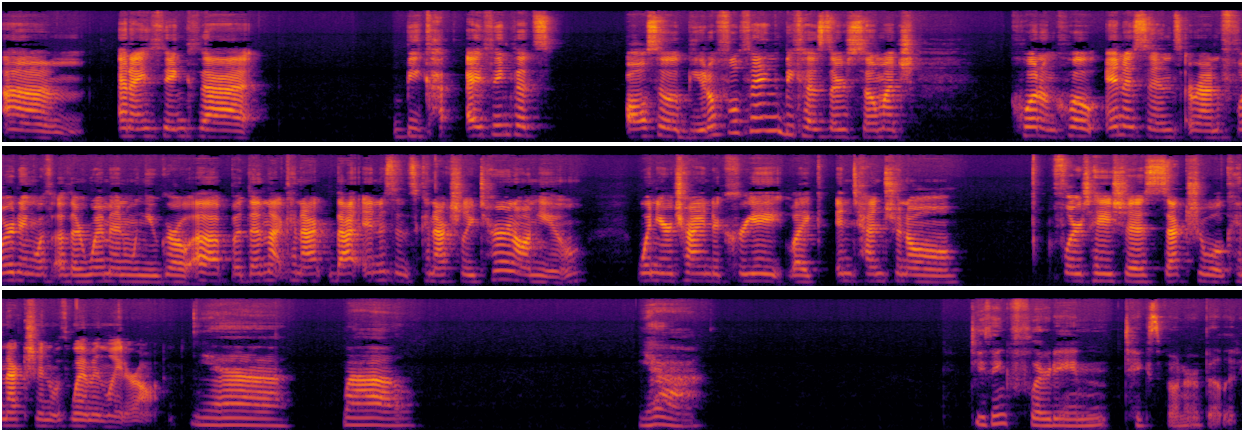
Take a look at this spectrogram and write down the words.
um and i think that because i think that's also a beautiful thing because there's so much quote unquote innocence around flirting with other women when you grow up but then that can act, that innocence can actually turn on you when you're trying to create like intentional flirtatious sexual connection with women later on yeah. Wow. Yeah. do you think flirting takes vulnerability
